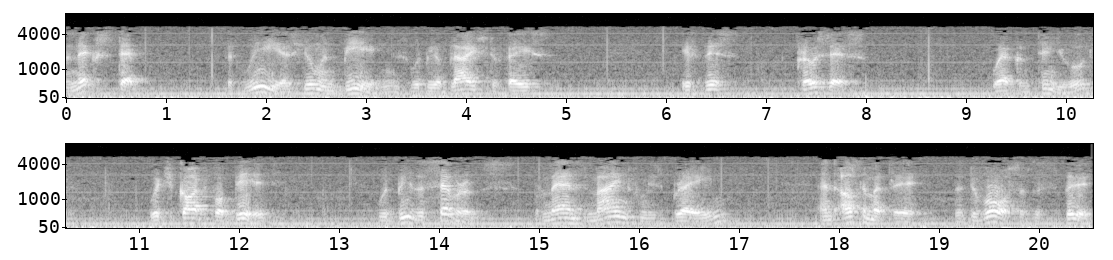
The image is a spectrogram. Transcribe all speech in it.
The next step that we as human beings would be obliged to face if this process were continued, which God forbid, would be the severance of man's mind from his brain and ultimately the divorce of the spirit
